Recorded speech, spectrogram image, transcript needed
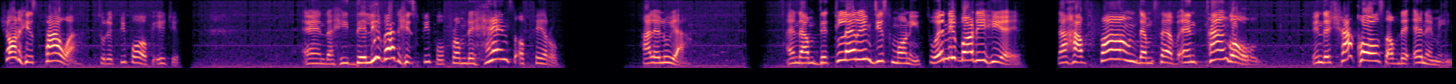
showed his power to the people of Egypt. And he delivered his people from the hands of Pharaoh. Hallelujah. And I'm declaring this morning to anybody here that have found themselves entangled in the shackles of the enemy.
